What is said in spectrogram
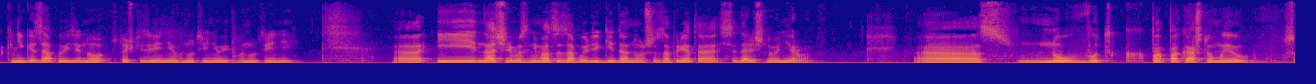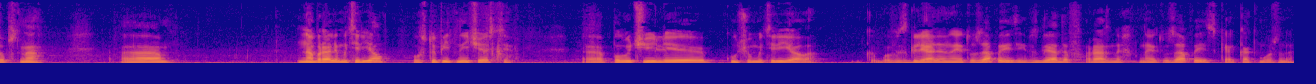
Книга заповедей, но с точки зрения внутренней. внутренней. И начали мы заниматься заповедью Гида Ноша, запрета седалищного нерва. Ну вот, пока что мы, собственно, Э, набрали материал в вступительной части, э, получили кучу материала, как бы взгляда на эту заповедь, взглядов разных на эту заповедь, как, как можно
